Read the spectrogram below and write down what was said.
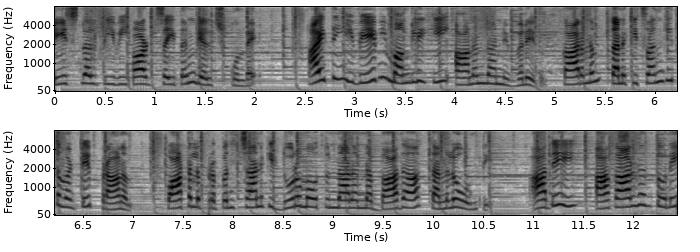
నేషనల్ టీవీ అవార్డ్ సైతం గెలుచుకుంది. అయితే ఇవేవి మంగ్లీకి ఆనందాన్ని ఇవ్వలేదు కారణం తనకి సంగీతం అంటే ప్రాణం. పాటల ప్రపంచానికి దూరం అవుతున్నానన్న బాధ తనలో ఉంది అదే ఆ కారణంతోనే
